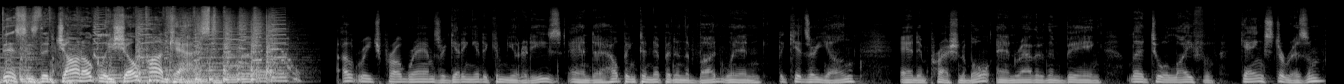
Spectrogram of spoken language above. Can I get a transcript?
This is the John Oakley Show podcast. Outreach programs are getting into communities and uh, helping to nip it in the bud when the kids are young and impressionable, and rather than being led to a life of gangsterism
